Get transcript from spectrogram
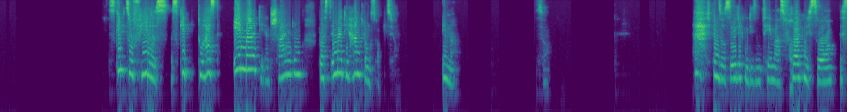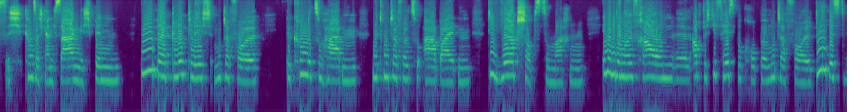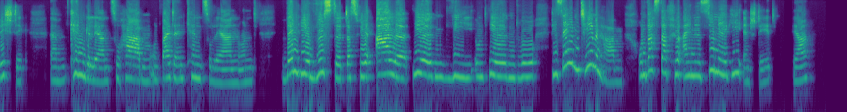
es gibt so vieles. Es gibt, du hast immer die Entscheidung, du hast immer die Handlungsoption. Immer. So. Ich bin so selig mit diesem Thema. Es freut mich so. Es, ich kann es euch gar nicht sagen. Ich bin überglücklich, muttervoll gegründet zu haben, mit Muttervoll zu arbeiten, die Workshops zu machen, immer wieder neue Frauen, äh, auch durch die Facebook-Gruppe Muttervoll, du bist wichtig, ähm, kennengelernt zu haben und weiterhin kennenzulernen. Und wenn ihr wüsstet, dass wir alle irgendwie und irgendwo dieselben Themen haben und was da für eine Synergie entsteht, ja,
